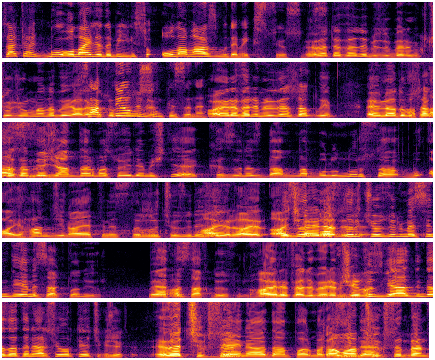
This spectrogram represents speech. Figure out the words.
Zaten bu olayla da bilgisi olamaz mı demek istiyorsunuz? Evet efendim bizim benim çocuğumla da bir alakası yok. Saklıyor musun kızını? Hayır efendim neden saklayayım? Evladımı Hatta saklasam size jandarma söylemişti ya kızınız Damla bulunursa bu Ayhan cinayetinin sırrı çözülecek. Hayır, hayır, Kızın Ayça'yla o sır dedi. çözülmesin diye mi saklanıyor? Veyahut da saklıyorsunuz. Hayır efendim böyle bir şey mi? Kız geldiğinde zaten her şey ortaya çıkacak. Evet çıksın. DNA'dan, parmak tamam izinden. çıksın. Ben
